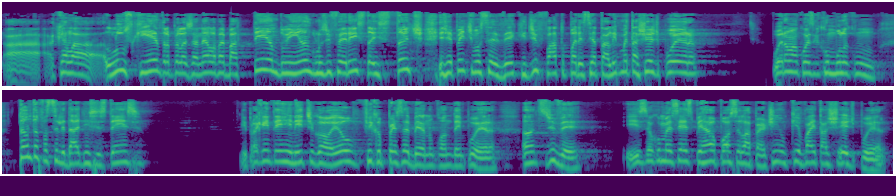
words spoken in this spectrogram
a, aquela luz que entra pela janela vai batendo em ângulos diferentes da estante e de repente você vê que de fato parecia estar limpo, mas está cheio de poeira. Poeira é uma coisa que acumula com tanta facilidade e insistência. E para quem tem rinite igual eu, fica percebendo quando tem poeira, antes de ver. E se eu comecei a espirrar, eu posso ir lá pertinho, que vai estar tá cheio de poeira.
